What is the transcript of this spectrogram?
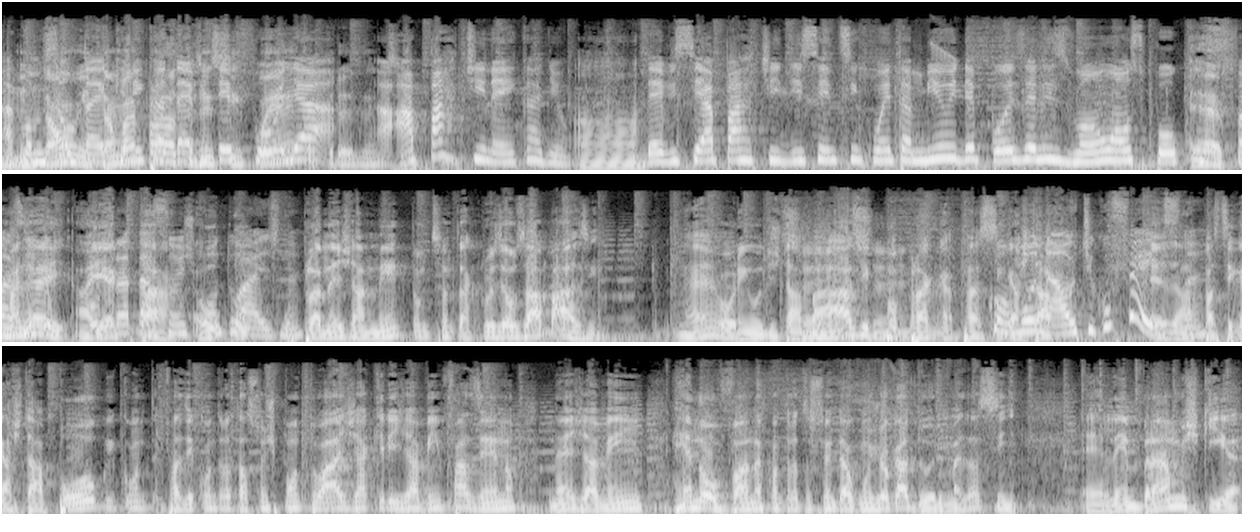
A comissão técnica vai pra deve ter 250, folha 300. a, partir, né, Ricardinho? Ah. Deve ser a partir de 150 mil e depois eles vão aos poucos É, mas fazendo aí, aí é tá. contratações O- pontuais, o, né? O planejamento do Santa Cruz é usar a base. Né? Oriundos da Sim, base, pra se Como gastar. o Náutico fez, Exato, né? pra se gastar pouco e cont- fazer contratações pontuais, já que ele já vem fazendo, né? Já vem renovando a contratação de alguns jogadores. Mas assim, é, lembramos que ah,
